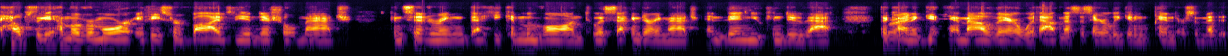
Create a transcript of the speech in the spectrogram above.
helps to get him over more if he survives the initial match, considering that he can move on to a secondary match and then you can do that to right. kind of get him out of there without necessarily getting pinned or submitted.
